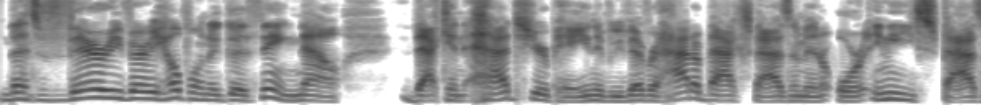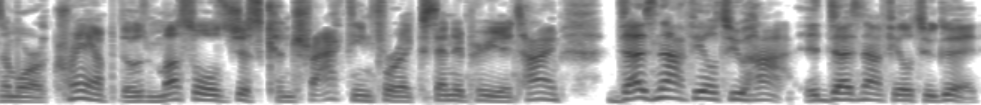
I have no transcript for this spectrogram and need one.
That's very very helpful and a good thing. Now, that can add to your pain. If you've ever had a back spasm and, or any spasm or a cramp, those muscles just contracting for an extended period of time does not feel too hot. It does not feel too good.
